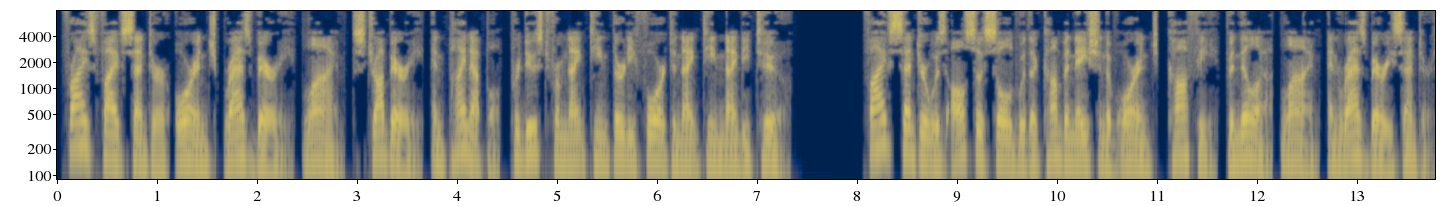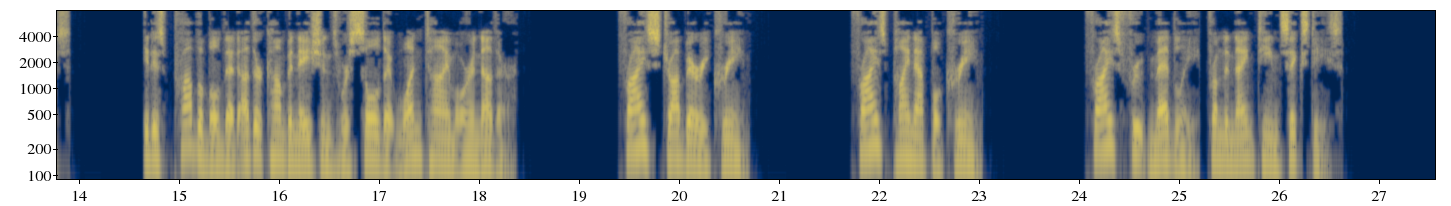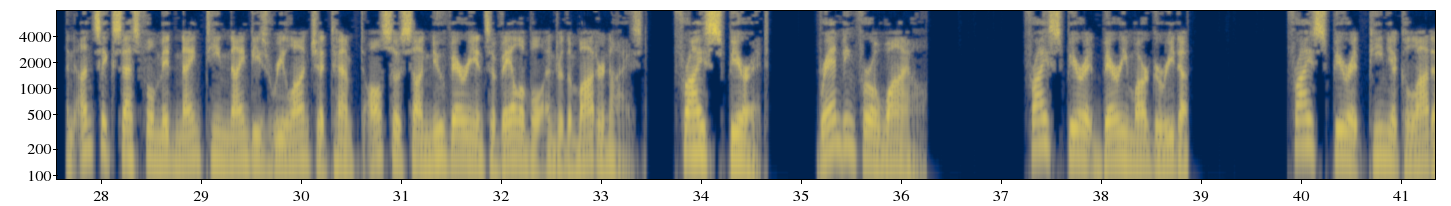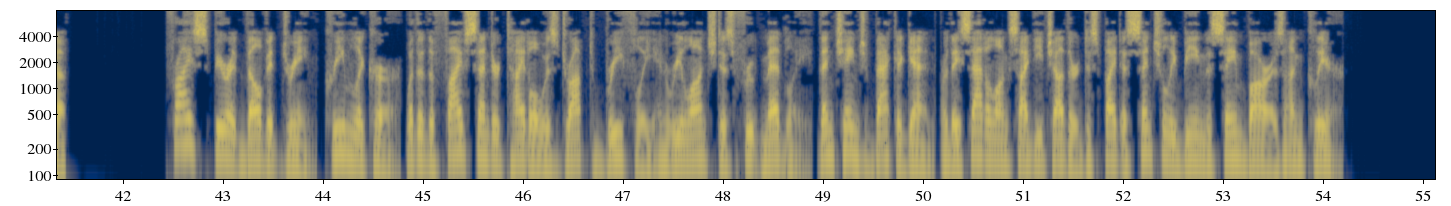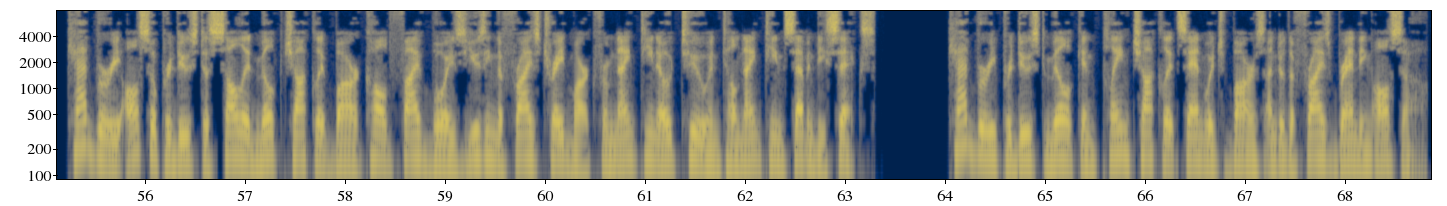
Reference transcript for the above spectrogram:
Fry's 5 Center orange, raspberry, lime, strawberry, and pineapple, produced from 1934 to 1992. 5 Center was also sold with a combination of orange, coffee, vanilla, lime, and raspberry centers. It is probable that other combinations were sold at one time or another. Fry's strawberry cream. Fry's pineapple cream. Fry's fruit medley, from the 1960s. An unsuccessful mid-1990s relaunch attempt also saw new variants available under the modernized Fry's Spirit branding for a while. Fry's Spirit Berry Margarita Fry's Spirit Pina Colada Fry's Spirit Velvet Dream cream liqueur whether the five-center title was dropped briefly and relaunched as Fruit Medley then changed back again or they sat alongside each other despite essentially being the same bar is unclear. Cadbury also produced a solid milk chocolate bar called Five Boys using the Fry's trademark from 1902 until 1976. Cadbury produced milk and plain chocolate sandwich bars under the Fry's branding also.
